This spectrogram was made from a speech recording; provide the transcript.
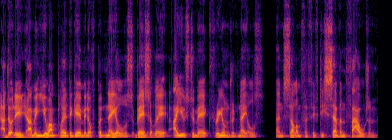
I don't know, I mean, you haven't played the game enough, but nails. Basically, I used to make three hundred nails and sell them for fifty-seven thousand.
